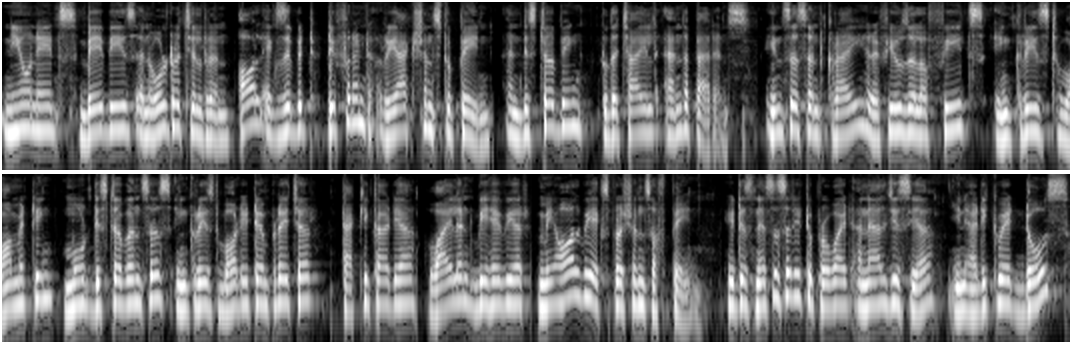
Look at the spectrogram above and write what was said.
neonates, babies, and older children all exhibit different reactions to pain and disturbing to the child and the parents. Incessant cry, refusal of feeds, increased vomiting, mood disturbances, increased body temperature, tachycardia, violent behavior may all be expressions of pain it is necessary to provide analgesia in adequate dose,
